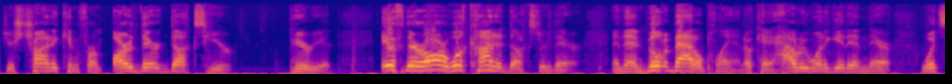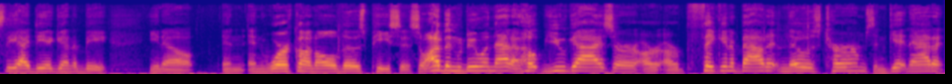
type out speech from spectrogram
just trying to confirm are there ducks here? Period. If there are, what kind of ducks are there? And then build a battle plan. Okay, how do we want to get in there? What's the idea going to be? You know, and and work on all those pieces. So I've been doing that. I hope you guys are, are, are thinking about it in those terms and getting at it.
